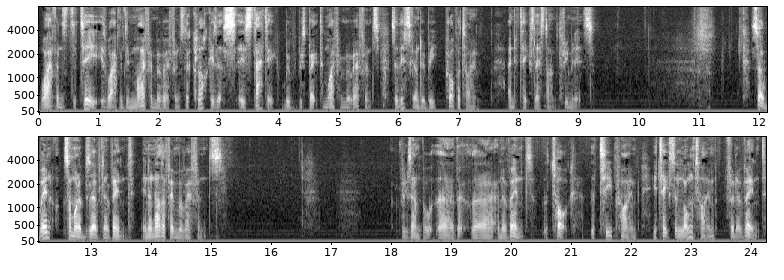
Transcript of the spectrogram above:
What happens to t is what happens in my frame of reference. The clock is, at, is static with respect to my frame of reference. So this is going to be proper time, and it takes less time, three minutes. So when someone observed an event in another frame of reference, for example, uh, the, the, an event, the TOC, the T prime, it takes a long time for an event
